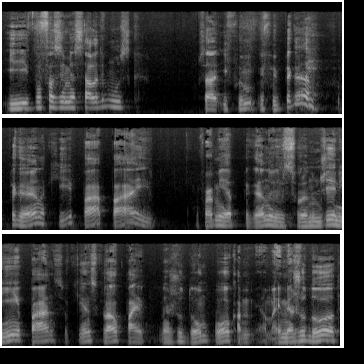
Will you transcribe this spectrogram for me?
e vou fazer minha sala de música. Sabe? E fui, fui pegando, fui pegando aqui, pá, pá, e conforme ia pegando, sobrando um dinheirinho, pá, não sei o que, não sei o que lá, o pai me ajudou um pouco, a mãe me ajudou,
